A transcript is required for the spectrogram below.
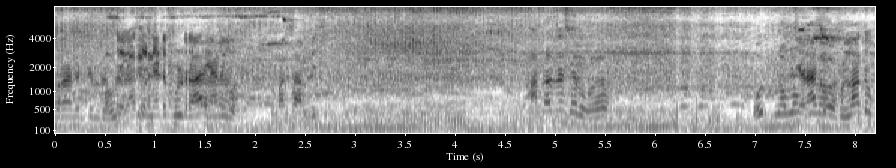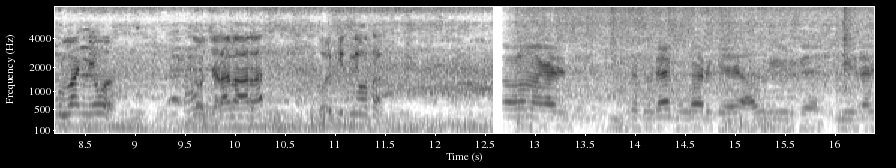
ಬರಾಕತ್ತಿಲ್ಲ जरा तो नेट खुल रहा है यहाँ देखो तुम्हारे सामने आता नहीं सर वो बहुत प्रॉब्लम जरा तो खुला तो खुला ही नहीं हो जो जरा का आ रहा वर्क नहीं होता ಪ್ರಾಬ್ಲಮ್ ಆಗೈತಿ ಈಗ ದುಡ್ಯಾಕೆ ಹೋಗೋರಿಗೆ ಅವ್ರಿಗೆ ಇವ್ರಿಗೆ ಇದ್ರಾಗ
